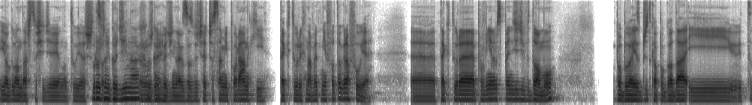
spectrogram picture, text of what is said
i oglądasz, co się dzieje, notujesz. w co- różnych godzinach. w różnych okej. godzinach, zazwyczaj czasami poranki, te, których nawet nie fotografuję, e, te, które powinienem spędzić w domu, bo była jest brzydka pogoda i to,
